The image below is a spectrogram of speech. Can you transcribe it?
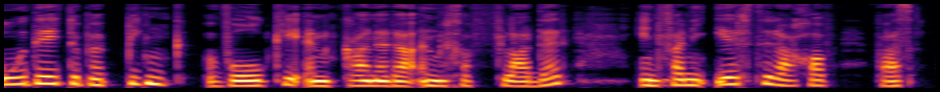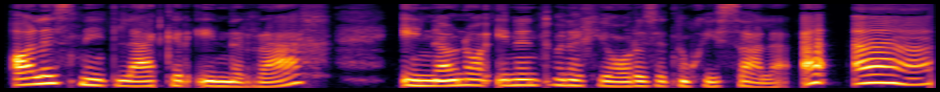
Audrey het op 'n pink wolkie in Kanada ingefladder en van die eerste dag af was alles net lekker en reg en nou na 21 jaar is dit nog dieselfde. Uh uh.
